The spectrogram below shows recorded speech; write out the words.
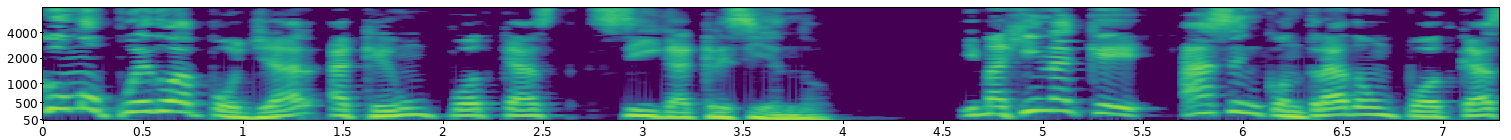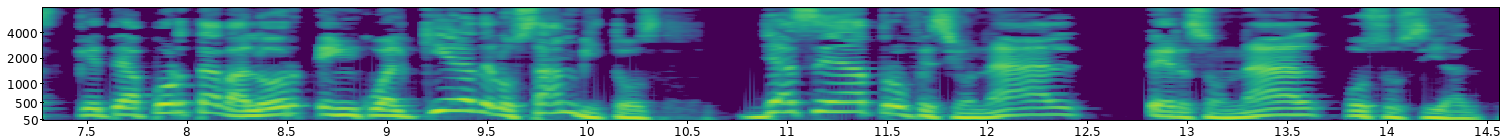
¿cómo puedo apoyar a que un podcast siga creciendo? Imagina que has encontrado un podcast que te aporta valor en cualquiera de los ámbitos, ya sea profesional, personal o social.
